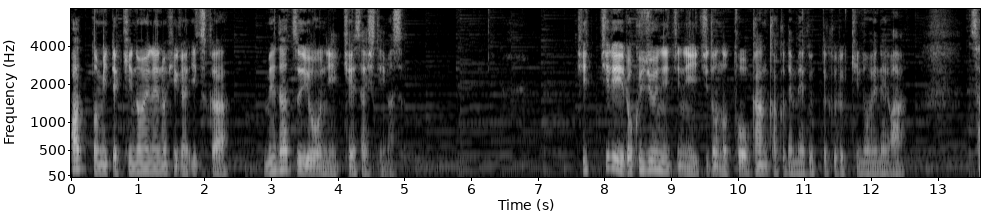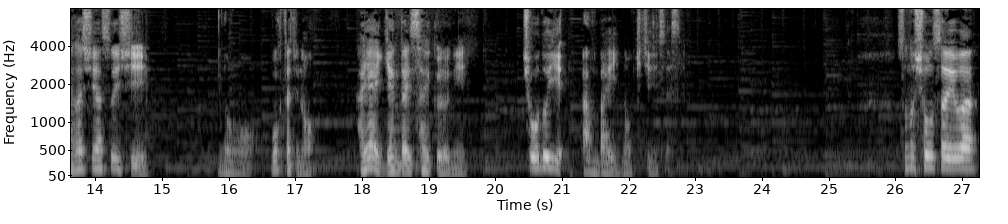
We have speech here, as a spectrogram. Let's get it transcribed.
パッと見て木のエネの日がいつか目立つように掲載しています。きっちり60日に一度の等間隔で巡ってくる木のエネは、探しやすいし、の僕たちの早い現代サイクルにちょうどいい塩梅の吉日です。その詳細は、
